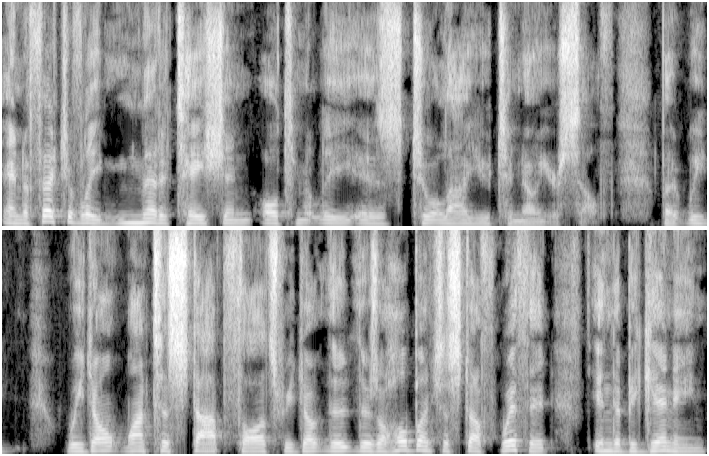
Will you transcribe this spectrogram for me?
And effectively, meditation ultimately is to allow you to know yourself. But we, we don't want to stop thoughts. We don't, there, there's a whole bunch of stuff with it in the beginning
